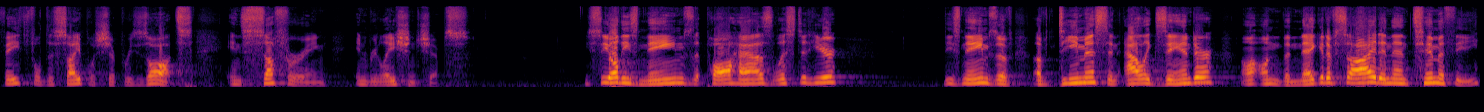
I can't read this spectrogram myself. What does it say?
Faithful discipleship results in suffering in relationships. You see all these names that Paul has listed here? These names of, of Demas and Alexander on, on, the negative side, and then Timothy.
